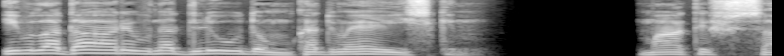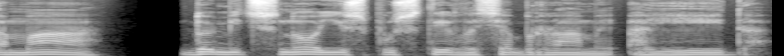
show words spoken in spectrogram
і владарив над людом кадмейським. Мати ж сама до міцної спустилася брами Аїда,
